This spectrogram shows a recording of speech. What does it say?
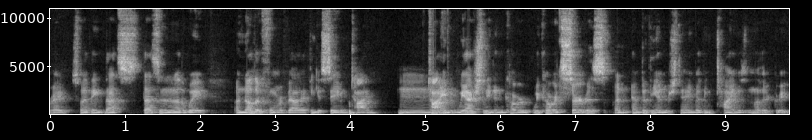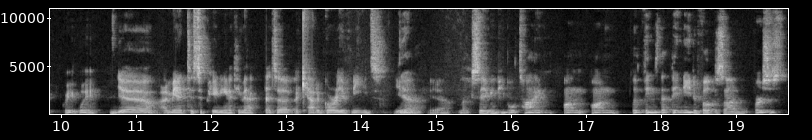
right? So I think that's that's in another way, another form of value. I think is saving time. Mm. Time. We actually didn't cover. We covered service and empathy, understanding. But I think time is another great great way. Yeah, I mean, anticipating. I think that that's a, a category of needs. Yeah. know? yeah, Like saving people time on on the things that they need to focus on versus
